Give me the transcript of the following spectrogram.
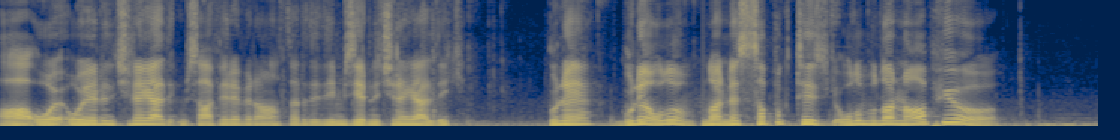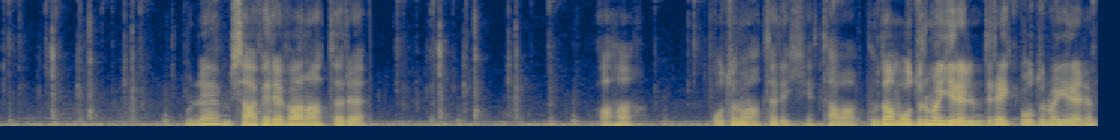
Aa o, o yerin içine geldik. Misafir evi anahtarı dediğimiz yerin içine geldik. Bu ne? Bu ne oğlum? Bunlar ne sapık tezgah? Oğlum bunlar ne yapıyor? Bu ne? Misafir evi anahtarı. Aha. Bodrum anahtarı 2. Tamam. Buradan Bodrum'a girelim. Direkt Bodrum'a girelim.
